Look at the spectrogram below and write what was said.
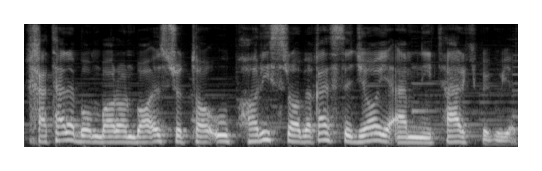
خطر بمباران باعث شد تا او پاریس را به قصد جای امنی ترک بگوید.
